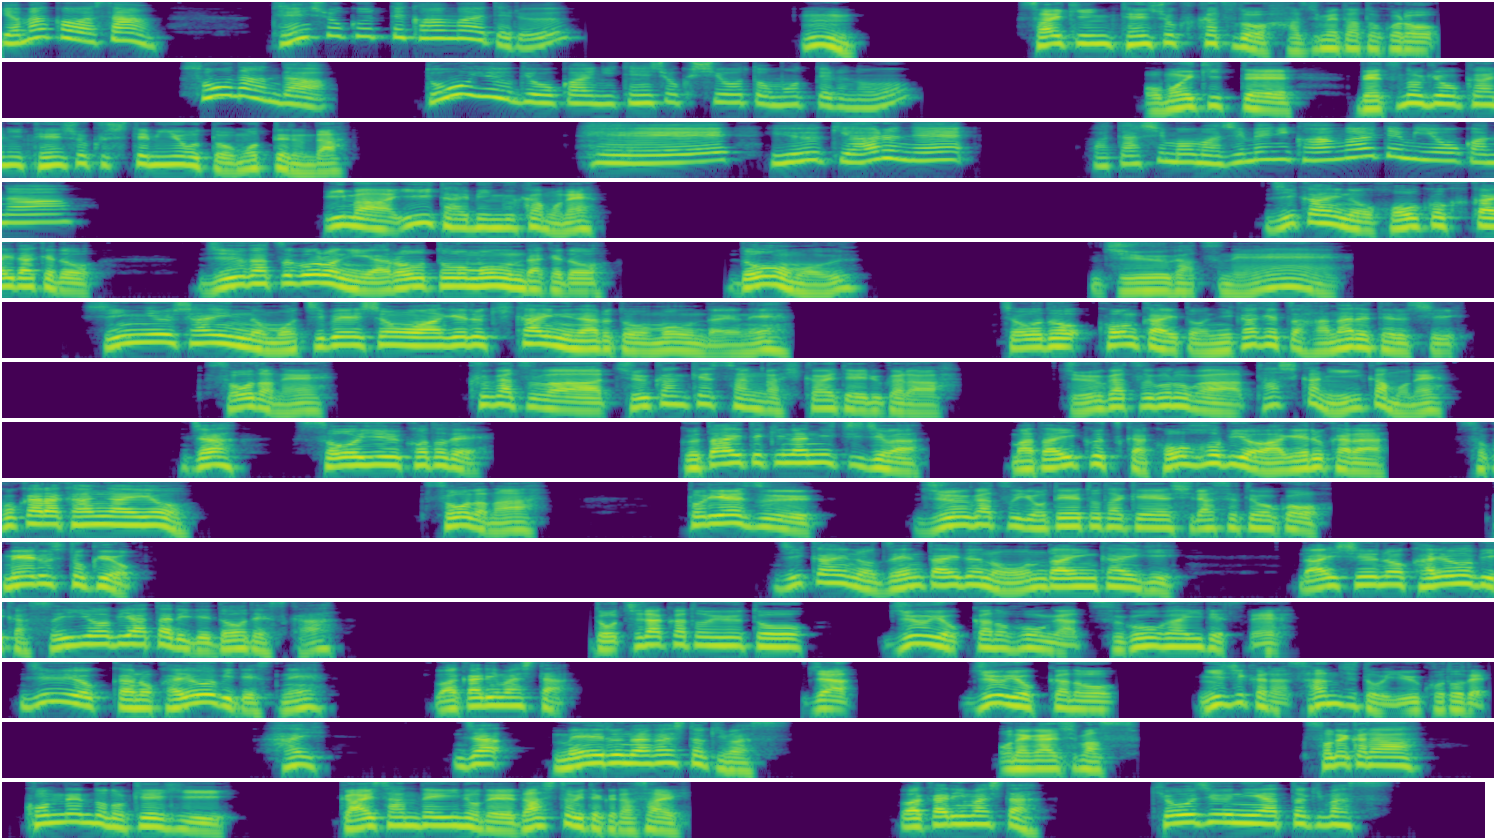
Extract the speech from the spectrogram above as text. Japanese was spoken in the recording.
山川さん、転職って考えてる？うん。最近転職活動を始めたところ、そうなんだ。どういう業界に転職しようと思ってるの？思い切って別の業界に転職してみようと思ってるんだ。へえ、勇気あるね。私も真面目に考えてみようかな。今、いいタイミングかもね。次回の報告会だけど、10月頃にやろうと思うんだけど、どう思う？10月ね。新入社員のモチベーションを上げる機会になると思うんだよね。ちょうど今回と2ヶ月離れてるし、そうだね。9月は中間決算が控えているから、10月頃が確かにいいかもね。じゃあ、そういうことで。具体的な日時は、またいくつか候補日を挙げるから、そこから考えよそうだな。とりあえず、10月予定とだけ知らせておこう。メールしとくよ。う。次回の全体でのオンライン会議、来週の火曜日か水曜日あたりでどうですか？どちらかというと、14日の方が都合がいいですね。?14 日の火曜日ですね。わかりました。じゃあ、14日の2時から3時ということで、はい。じゃあ、メール流しときます。お願いします。それから、今年度の経費、概算でいいので出しといてください。わかりました。今日中にやっときます。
